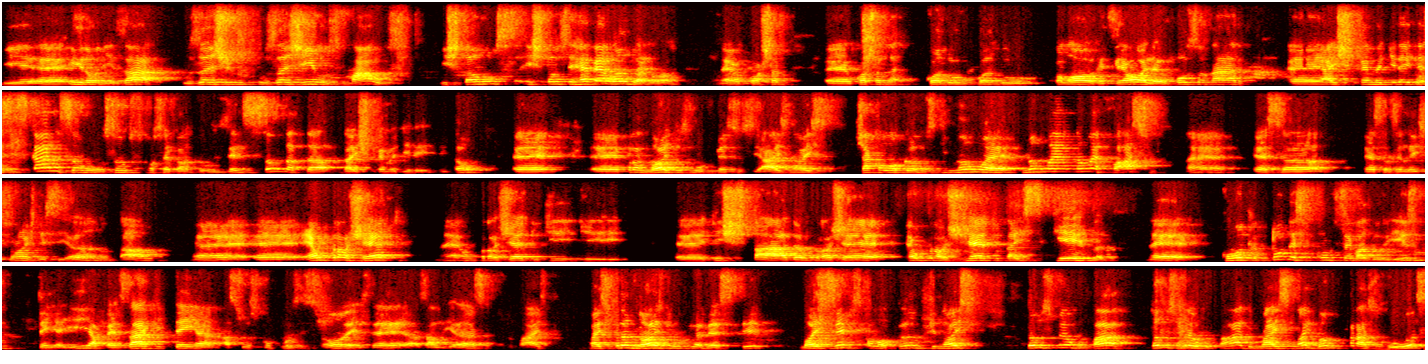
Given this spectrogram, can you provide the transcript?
é, ironizar, os, anjos, os anjinhos maus estão, estão se rebelando agora. Né? O Costa, é, o Costa quando, quando coloca, dizer, olha, o Bolsonaro, é, a extrema-direita, esses caras são, são os conservadores, eles são da, da, da extrema-direita. Então, é, é, para nós dos movimentos sociais, nós já colocamos que não é, não é, não é fácil né, essa, essas eleições desse ano tal. É, é, é um projeto, né, um projeto de, de, é, de Estado, é um, projeto, é um projeto da esquerda né, contra todo esse conservadorismo que tem aí, apesar que tenha as suas composições, né, as alianças e tudo mais, mas para nós do, do MST, nós sempre colocamos que nós estamos preocupados, estamos preocupados, mas nós vamos para as ruas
